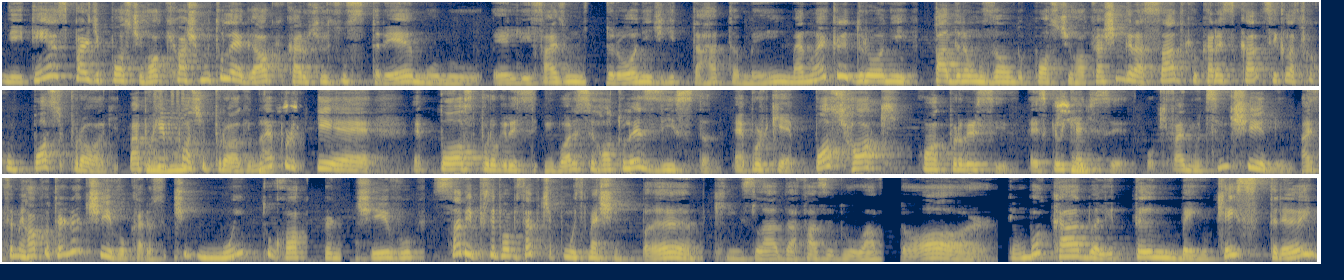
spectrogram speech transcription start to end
E tem as partes de post-rock que eu acho muito legal, que o cara utiliza uns trêmulos, ele faz um drone de guitarra também, mas não é aquele drone padrãozão do post-rock. Eu acho engraçado que o cara se ca- se classifica com post-prog. Mas por que post-prog? Não é porque é, é pós-progressivo, embora esse rótulo exista. É porque é post-rock com rock progressivo. É isso que ele Sim. quer dizer. O que faz muito sentido. Mas também rock alternativo, cara. Eu senti muito rock alternativo. Sabe, principalmente, sabe tipo um Smashing Pumpkins lá da fase do Outdoor? Tem um bocado ali também, o que é estranho.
